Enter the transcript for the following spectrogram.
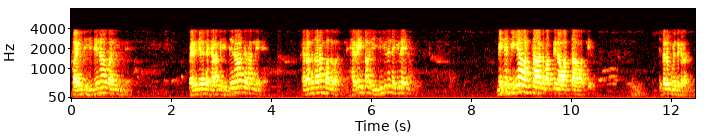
වයිද හිතෙනවා වරින්නේ. වැරදි වැඩ කරන්න හිතෙනවා කරන්නේ නැහැ. කරන්න තරම් බලවත් නැහැ. හැබැයි තව හිතවිල්ල නැగిලා එනවා. මෙන්න මේ අවස්ථාවටපත් වෙන අවස්ථාවක් එනවා. එතන මොකද කරන්නේ?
